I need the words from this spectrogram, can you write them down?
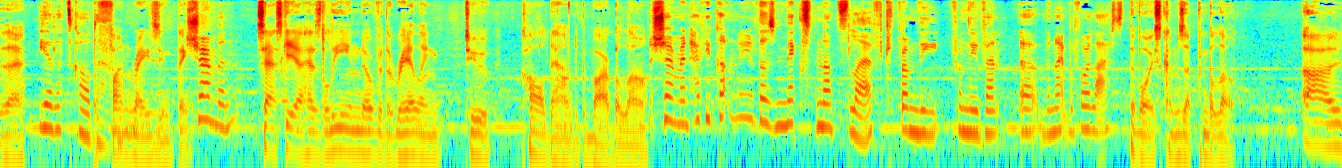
the Yeah, let's call down. fundraising thing. Sherman, Saskia has leaned over the railing to call down to the bar below. Sherman, have you got any of those mixed nuts left from the from the event uh, the night before last? The voice comes up from below. Uh,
